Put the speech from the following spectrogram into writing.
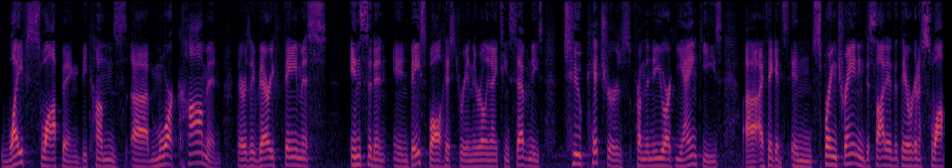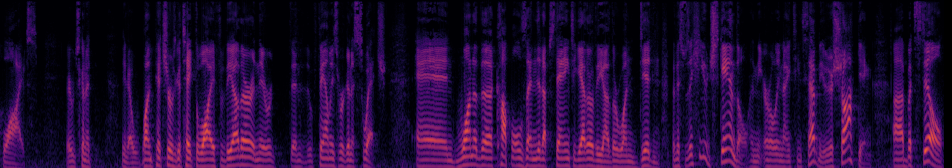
wife swapping becomes uh, more common. There's a very famous incident in baseball history in the early 1970s. Two pitchers from the New York Yankees, uh, I think it's in spring training, decided that they were going to swap wives. They were just going to, you know, one pitcher was going to take the wife of the other, and they were, and the families were going to switch. And one of the couples ended up staying together, the other one didn't. But this was a huge scandal in the early 1970s. It was shocking, uh, but still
